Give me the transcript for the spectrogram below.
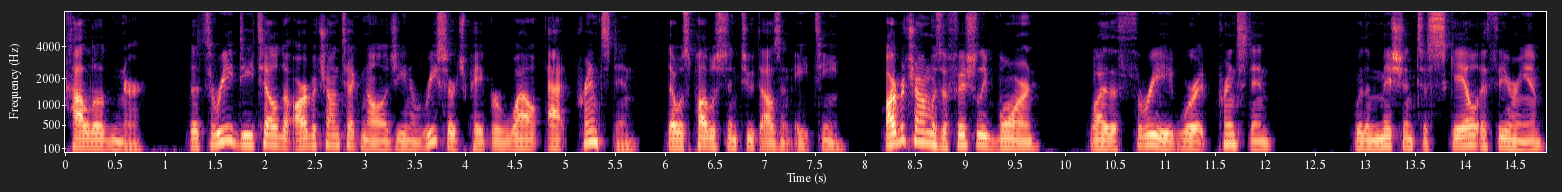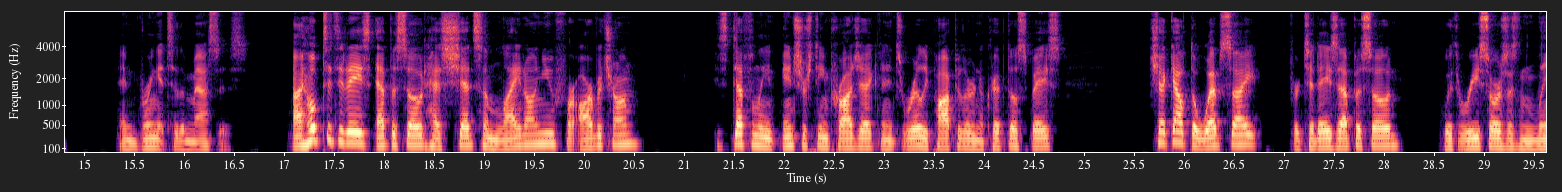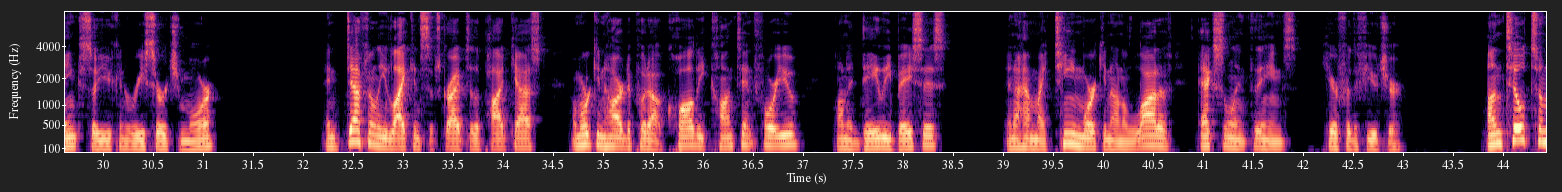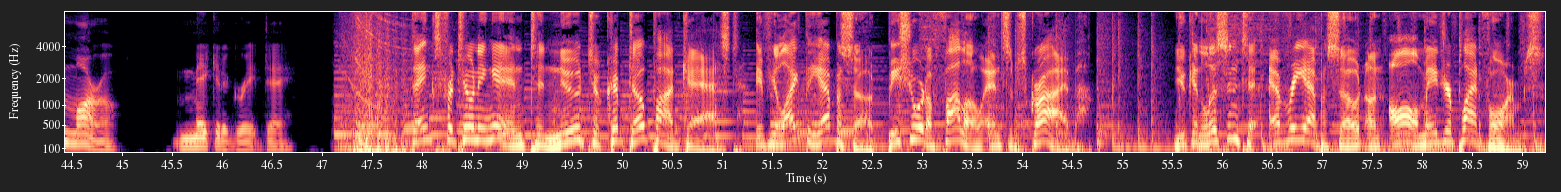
Kalodner. The three detailed the Arbitrum technology in a research paper while at Princeton that was published in 2018. Arbitrum was officially born while the three were at Princeton with a mission to scale Ethereum and bring it to the masses. I hope that today's episode has shed some light on you for Arbitrum. It's definitely an interesting project and it's really popular in the crypto space. Check out the website for today's episode with resources and links so you can research more. And definitely like and subscribe to the podcast. I'm working hard to put out quality content for you on a daily basis, and I have my team working on a lot of excellent things here for the future. Until tomorrow, make it a great day. Thanks for tuning in to New to Crypto Podcast. If you liked the episode, be sure to follow and subscribe. You can listen to every episode on all major platforms.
